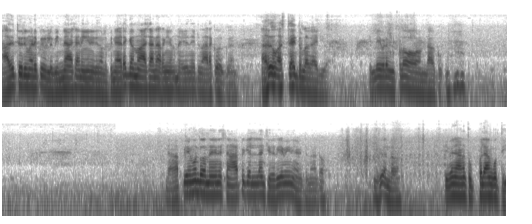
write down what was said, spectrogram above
ആദ്യത്തെ ഒരു മടുപ്പേ ഉള്ളൂ. പിന്നെ ആശാൻ ഇങ്ങനെ ഇരുന്നുള്ളൂ പിന്നെ ഇടയ്ക്കൊന്നും ആശാൻ ഇറങ്ങി ഒന്ന് എഴുന്നേറ്റ് നടക്ക വെക്കുകയാണ് അത് മസ്റ്റായിട്ടുള്ള കാര്യമാണ് ഇല്ല ഇവിടെ വിപ്ലവം ഉണ്ടാക്കും. സ്നാപ്പിയും കൊണ്ട് വന്നതിന് സ്നാപ്പിക്കെല്ലാം ചെറിയ മീനാണ് കിട്ടുന്നത് കേട്ടോ. ഇത് കണ്ടോ? ഇവനാണ് തുപ്പലാങ്കൊത്തി.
